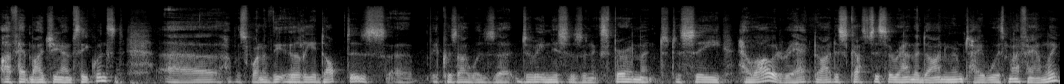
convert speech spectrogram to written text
I've had my genome sequenced. Uh, I was one of the early adopters uh, because I was uh, doing this as an experiment to see how I would react. I discussed this around the dining room table with my family.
